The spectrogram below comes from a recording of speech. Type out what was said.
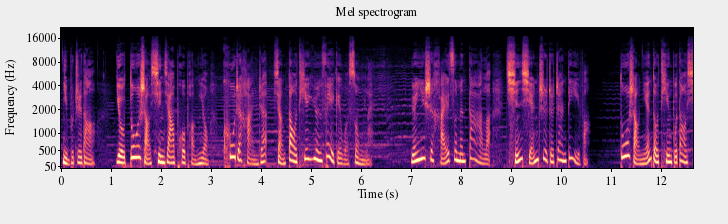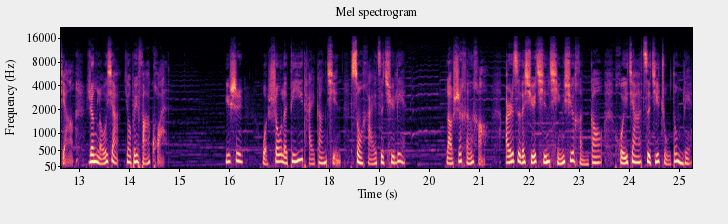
你不知道有多少新加坡朋友哭着喊着想倒贴运费给我送来。原因是孩子们大了，琴闲置着占地方，多少年都听不到响，扔楼下要被罚款。于是我收了第一台钢琴，送孩子去练。老师很好，儿子的学琴情绪很高，回家自己主动练。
